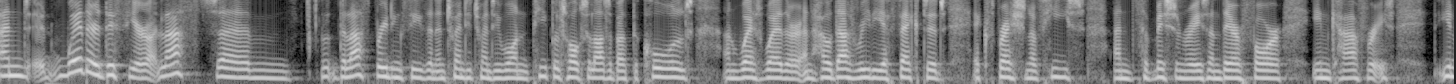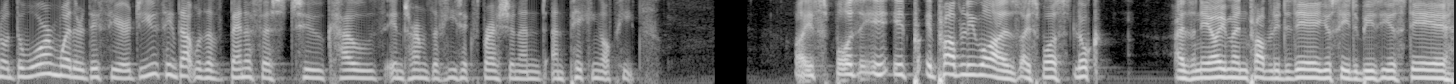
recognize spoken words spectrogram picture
And uh, whether this year, last um, the last breeding season in 2021, people talked a lot about the cold and wet weather and how that really affected expression of heat and submission rate, and therefore in calf rate. You know, the warm weather this year. Do you think that was of benefit to cows in terms of heat expression and and picking up heats? I suppose it, it, it probably was. I suppose, look, as an AIman, probably the day you see the busiest day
